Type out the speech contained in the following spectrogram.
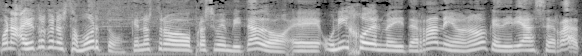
Bueno, hay otro que no está muerto, que es nuestro próximo invitado. eh, un hijo del Mediterráneo, ¿no? Que diría Serrat.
